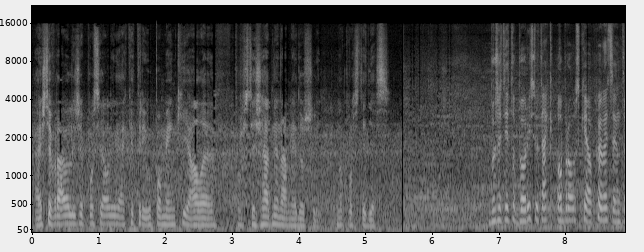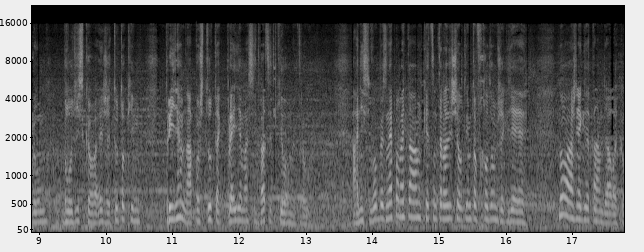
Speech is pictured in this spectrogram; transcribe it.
A ešte vraveli, že posielali nejaké tri upomienky, ale proste žiadne nám nedošli. No proste des. Bože, tieto bory sú tak obrovské obchodové centrum bludiskové, že tuto, kým prídem na poštu, tak prejdem asi 20 km. Ani si vôbec nepamätám, keď som teraz išiel týmto vchodom, že kde je. No až niekde tam ďaleko.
